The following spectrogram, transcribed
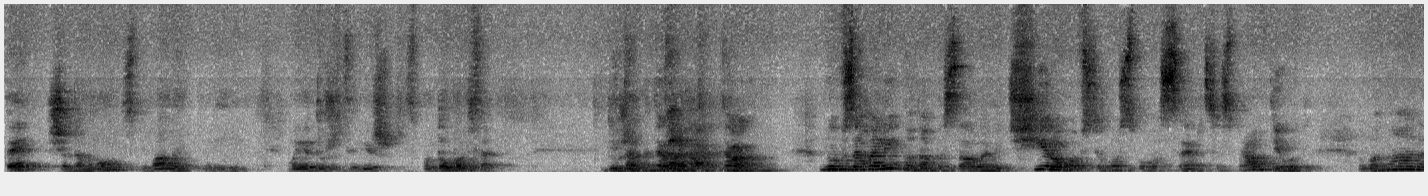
те, що давно співали мрії. Мені дуже цей вірш сподобався. Дуже, Так, Так, так, так. Ну, взагалі вона писала від щирого всього свого серця. Справді, от вона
